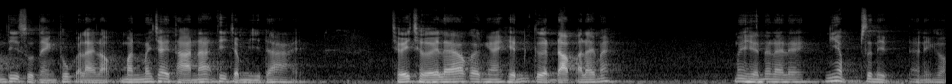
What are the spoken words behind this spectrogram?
ำที่สุดแห่งทุกข์อะไรหรอกมันไม่ใช่ฐานะที่จะมีได้ เฉยๆแล้วก็ไงเห็นเกิดดับอะไรไหมไม่เห็นอะไรเลย เงียบสนิทอันนี้ก็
